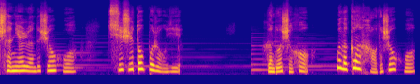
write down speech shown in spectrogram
成年人的生活其实都不容易。很多时候，为了更好的生活，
